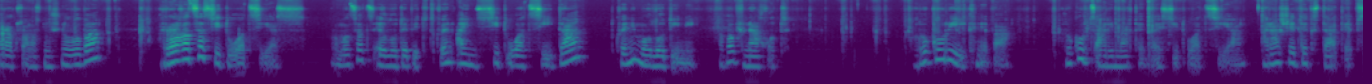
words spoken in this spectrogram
არ აქვს ამას მნიშვნელობა, რაღაცა სიტუაციას, რომელსაც ელოდებით თქვენ აი ამ სიტუაციიდან თქვენი მოლოდინი. აბა ვნახოთ. როგორი იქნება? როგორ წარიმართება ეს სიტუაცია? რა შედეგს დადებს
